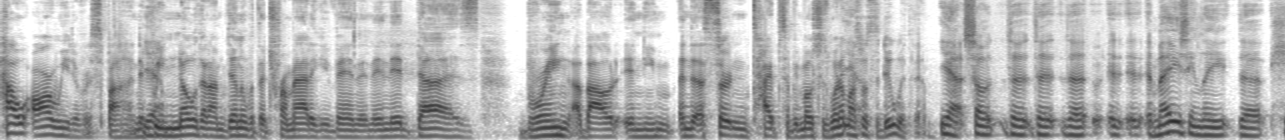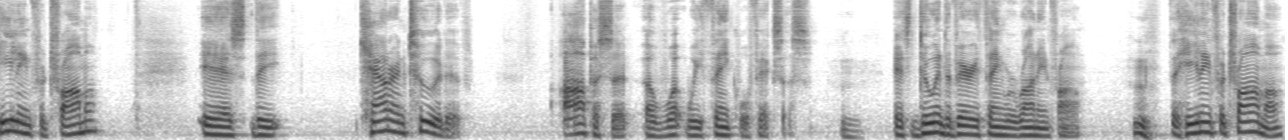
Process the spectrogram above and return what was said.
how are we to respond if we know that I'm dealing with a traumatic event and, and it does bring about in, in a certain types of emotions? What am I supposed to do with them? Yeah. So the the the it, it- amazingly the healing for trauma is the counterintuitive opposite of what we think will fix us. It's doing the very thing we're running from. The healing for trauma,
